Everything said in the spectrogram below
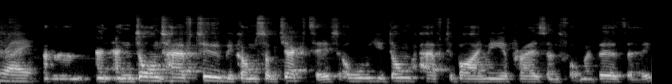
right. um, and, and don't have to become subjective. Oh, you don't have to buy me a present for my birthday.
